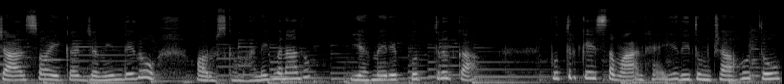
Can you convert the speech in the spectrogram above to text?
400 एकड़ ज़मीन दे दो और उसका मालिक बना दो। यह मेरे पुत्र का, पुत्र के समान है। यदि तुम चाहो तो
